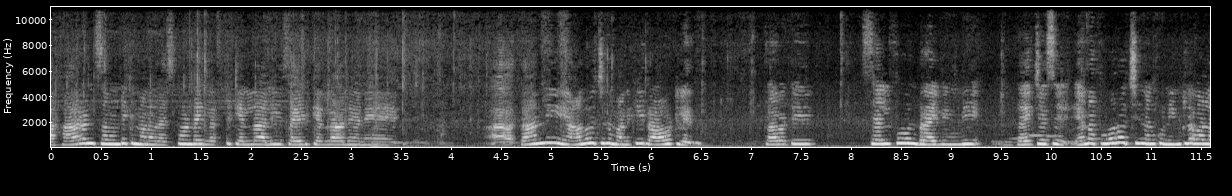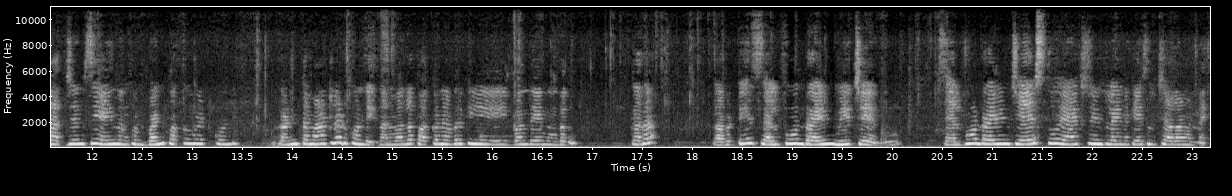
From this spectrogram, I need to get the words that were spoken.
ఆ హార్న్ సౌండ్కి మనం రెస్పాండ్ అయ్యి లెఫ్ట్కి వెళ్ళాలి సైడ్కి వెళ్ళాలి అనే దాన్ని ఆలోచన మనకి రావట్లేదు. కాబట్టి సెల్ ఫోన్ డ్రైవింగ్ని దయచేసి ఏమైనా ఫోన్ వచ్చింది అనుకోండి ఇంట్లో వాళ్ళ అర్జెన్సీ అయింది అనుకోండి బండి పక్కకు పెట్టుకోండి గంట మాట్లాడుకోండి. దానివల్ల పక్కన ఎవరికి ఇబ్బంది ఏమి ఉండదు. కదా? కాబట్టి సెల్ ఫోన్ డ్రైవింగ్ మీరు చేయొద్దు. సెల్ ఫోన్ డ్రైవింగ్ చేస్తూ యాక్సిడెంట్లు అయిన కేసులు చాలా ఉన్నాయి.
